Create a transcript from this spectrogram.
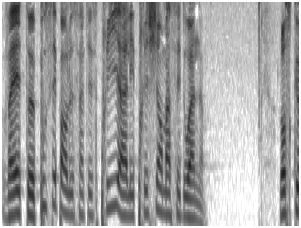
va être poussé par le Saint-Esprit à aller prêcher en Macédoine. Lorsque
